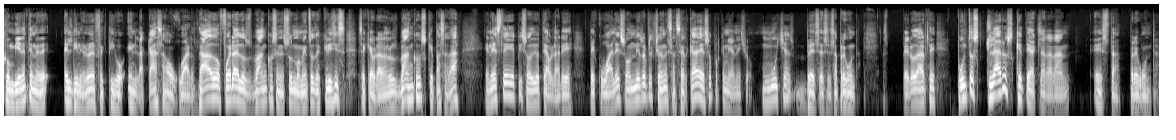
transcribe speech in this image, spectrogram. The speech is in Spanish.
¿Conviene tener el dinero en efectivo en la casa o guardado fuera de los bancos en estos momentos de crisis? ¿Se quebrarán los bancos? ¿Qué pasará? En este episodio te hablaré de cuáles son mis reflexiones acerca de eso porque me han hecho muchas veces esa pregunta. Espero darte puntos claros que te aclararán esta pregunta.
